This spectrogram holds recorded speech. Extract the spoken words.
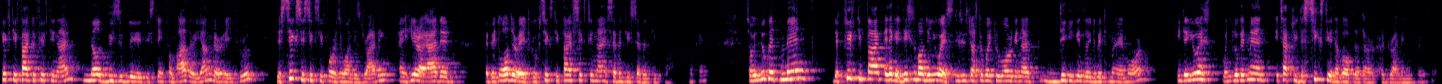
55 to 59, not visibly distinct from other younger age groups. The 60, 64 is the one that's driving. And here I added a bit older age group, 65, 69, 70, 74, okay? So look at men, the 55, and again, this is about the US. This is just a way to organize, digging in a little bit uh, more. In the US, when you look at men, it's actually the 60 and above that are, are driving the result.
